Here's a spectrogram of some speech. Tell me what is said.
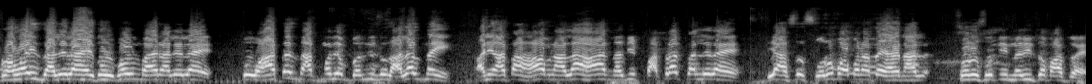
प्रवाहित झालेला आहे तो उभळून बाहेर आलेला आहे. तो वाहतच आतमध्ये बंदिस्त झालाच नाही. आणि आता हा नाला हा नदी पात्रात चाललेला आहे. हे असं स्वरूप आपण आता या नाल सरस्वती नदीचं पाहतोय.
